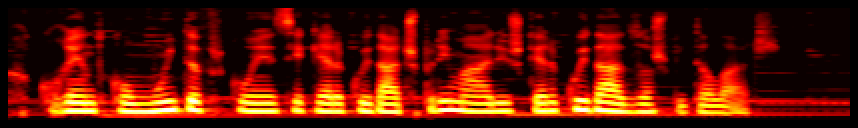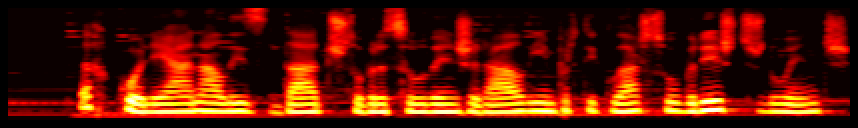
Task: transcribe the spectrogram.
recorrendo com muita frequência quer a cuidados primários, quer a cuidados hospitalares. A recolha e a análise de dados sobre a saúde em geral e, em particular, sobre estes doentes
